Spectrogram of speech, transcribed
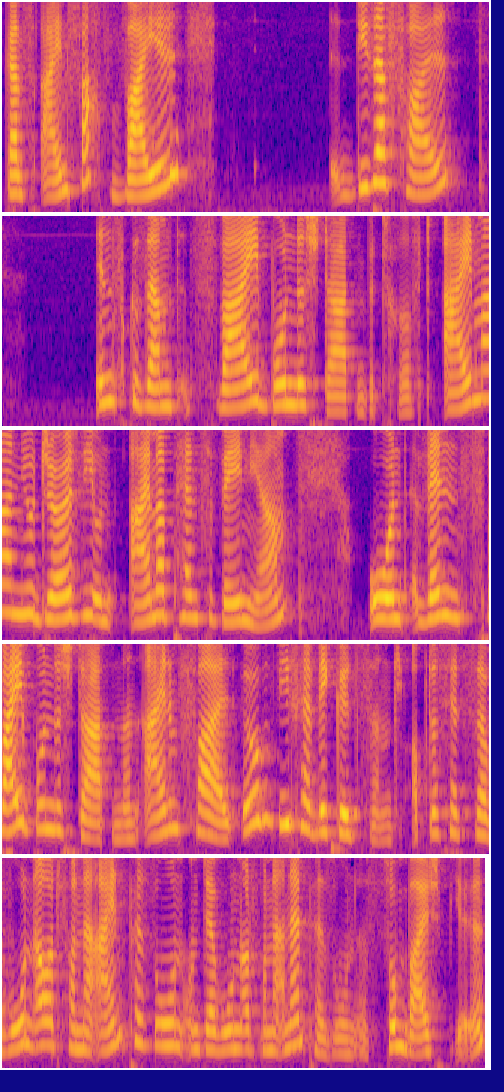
Ganz einfach, weil dieser Fall insgesamt zwei Bundesstaaten betrifft. Einmal New Jersey und einmal Pennsylvania. Und wenn zwei Bundesstaaten in einem Fall irgendwie verwickelt sind, ob das jetzt der Wohnort von der einen Person und der Wohnort von der anderen Person ist, zum Beispiel,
